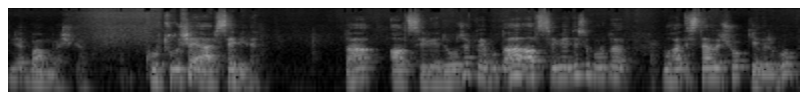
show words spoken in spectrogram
yine bambaşka. Kurtuluşa erse bile daha alt seviyede olacak ve bu daha alt seviyedesi burada bu hadislerde çok gelir bu.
